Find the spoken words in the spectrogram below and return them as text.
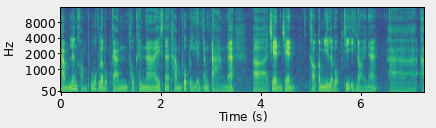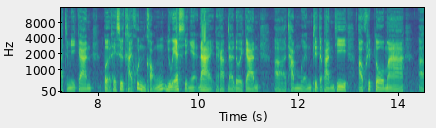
ทำเรื่องของพวกระบบการ tokenize นะทำพวกเหรียญต่างๆนะเช่น เช่นเขาก็มีระบบที่อีกหน่อยนะอาอาจจะมีการเปิดให้ซื้อขายหุ้นของ US อย่างเงี้ยได้นะครับนะโดยการาทำเหมือนผลิตภัณฑ์ที่เอาคริปโตมาอ่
